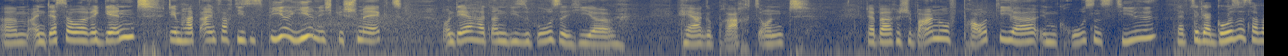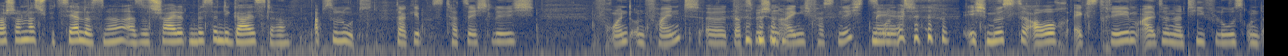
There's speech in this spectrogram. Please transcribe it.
Ähm, ein Dessauer Regent, dem hat einfach dieses Bier hier nicht geschmeckt und der hat dann diese Gose hier hergebracht. Und der Bayerische Bahnhof braut die ja im großen Stil Leipziger Gose ist aber schon was Spezielles, ne? Also es scheidet ein bisschen die Geister. Absolut. Da gibt es tatsächlich Freund und Feind. Äh, dazwischen eigentlich fast nichts. Nee. Und ich müsste auch extrem alternativlos und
